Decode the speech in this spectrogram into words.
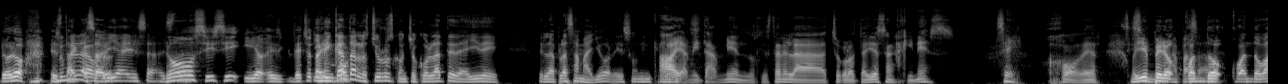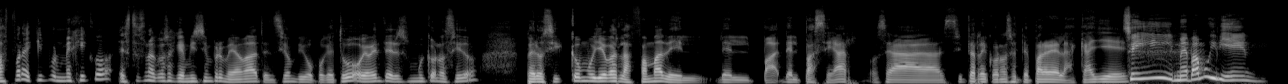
no, no, No está me la cabrón. sabía esa. No, sí, sí. Y eh, de hecho Y me encantan los churros con chocolate de ahí de, de la Plaza Mayor, ¿eh? son increíbles. Ay, a mí también, los que están en la chocolatería San Ginés. Sí. Joder. sí, Oye, sí, pero cuando, cuando vas por aquí, por México, esto es una cosa que a mí siempre me llama la atención, digo, porque tú obviamente eres muy conocido, pero sí cómo llevas la fama del, del, del pasear. O sea, si te reconocen, te paran en la calle. Sí, me va muy bien.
